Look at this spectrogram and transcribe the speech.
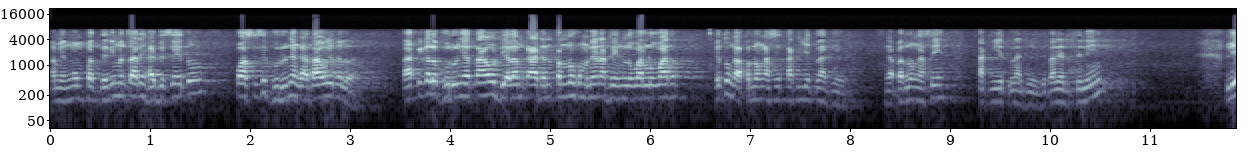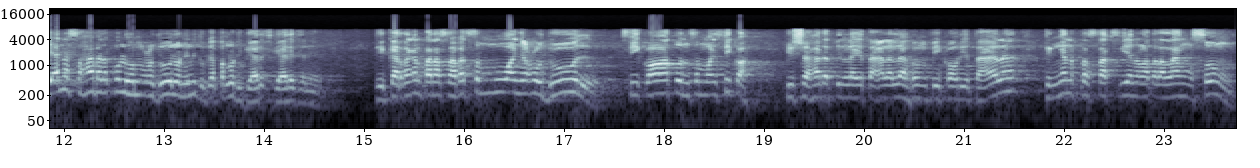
Kami ngumpet. Jadi mencari hadisnya itu posisi gurunya enggak tahu itu loh. Tapi kalau gurunya tahu di dalam keadaan penuh kemudian ada yang luar-luar, itu enggak perlu ngasih takyid lagi. Enggak perlu ngasih takyid lagi. Kita lihat di sini. Li'anna sahabat kulluhum udulun. Ini juga perlu digaris-garis ini. Dikarenakan para sahabat semuanya udul, siqatun, semuanya siqah. Bi syahadatillahi ta'ala lahum fi qouli ta'ala dengan persaksian Allah Taala langsung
